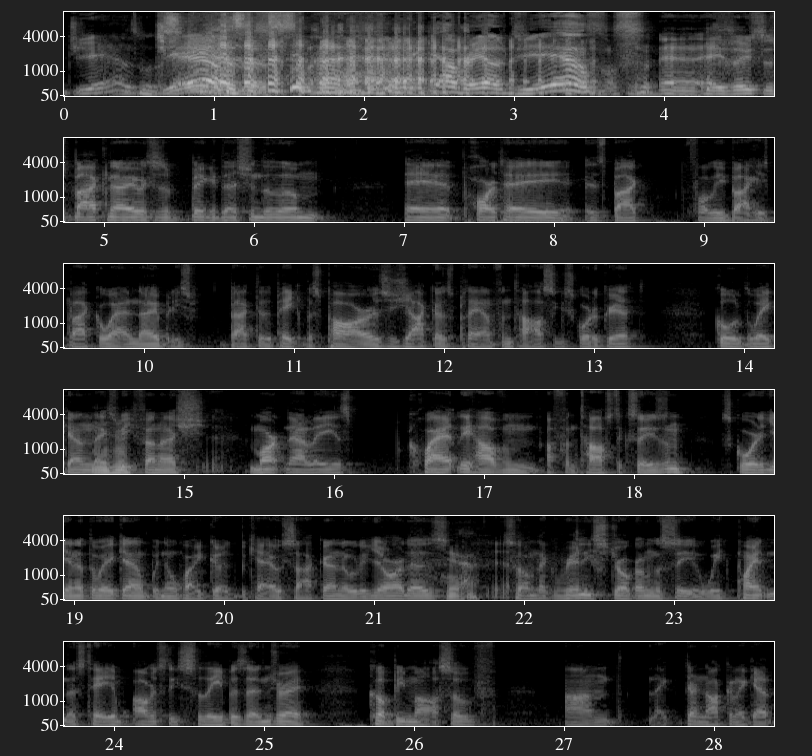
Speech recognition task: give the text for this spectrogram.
Jesus. Jesus, Gabriel Jesus. Uh, Jesus is back now, which is a big addition to them. Uh, Partey is back, fully back. He's back well now, but he's back to the peak of his powers. Xhaka's playing fantastic. Scored a great goal at the weekend. Nice wee finish. Martinelli is quietly having a fantastic season. Scored again at the weekend. We know how good Bukayo Saka and Odegaard is. Yeah. So I'm like really struggling to see a weak point in this team. Obviously, Saliba's injury could be massive, and like they're not going to get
